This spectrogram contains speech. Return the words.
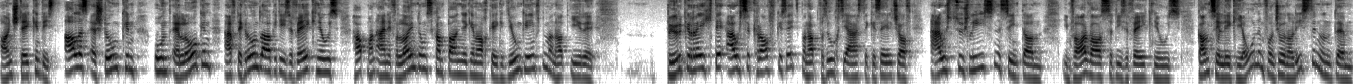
ansteckend ist. Alles erstunken und erlogen. Auf der Grundlage dieser Fake News hat man eine Verleumdungskampagne gemacht gegen die Ungeimpften. Man hat ihre Bürgerrechte außer Kraft gesetzt. Man hat versucht, sie aus der Gesellschaft auszuschließen. Es sind dann im Fahrwasser dieser Fake News ganze Legionen von Journalisten und ähm,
